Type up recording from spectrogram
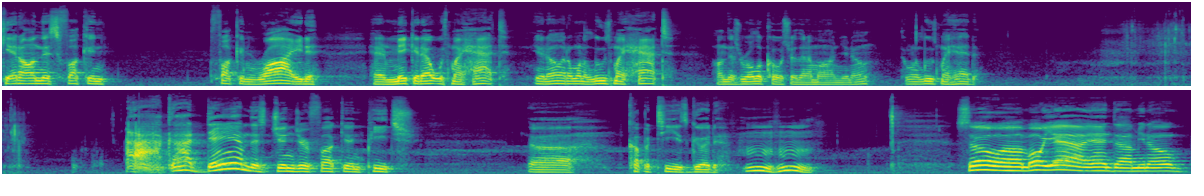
get on this fucking fucking ride and make it out with my hat. You know, I don't want to lose my hat on this roller coaster that I'm on. You know, don't want to lose my head. Ah, god damn, this ginger fucking peach uh, cup of tea is good. Hmm. So, um, oh yeah, and um, you know,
